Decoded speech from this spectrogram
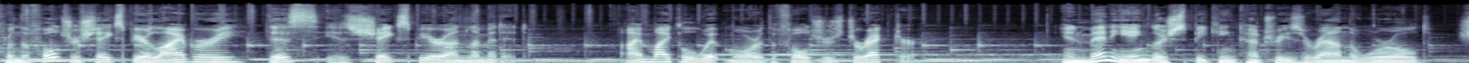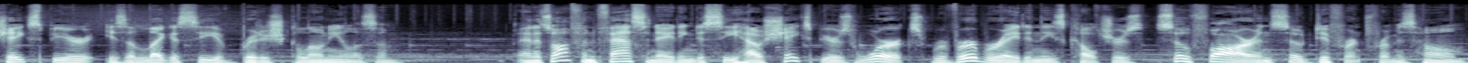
From the Folger Shakespeare Library, this is Shakespeare Unlimited. I'm Michael Witmore, the Folger's director. In many English speaking countries around the world, Shakespeare is a legacy of British colonialism. And it's often fascinating to see how Shakespeare's works reverberate in these cultures so far and so different from his home.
